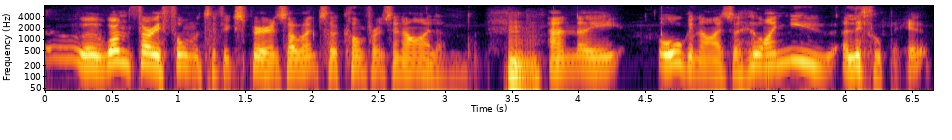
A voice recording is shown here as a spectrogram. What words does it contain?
one very formative experience. I went to a conference in Ireland, hmm. and the organizer, who I knew a little bit,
